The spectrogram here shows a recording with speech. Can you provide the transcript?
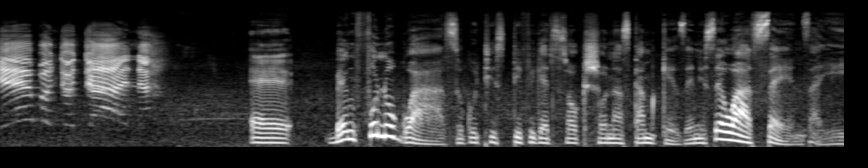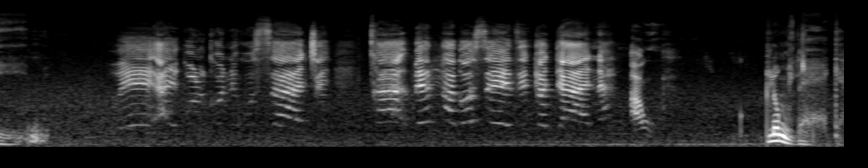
Yebo ndodana. Eh bengifuna ukwazi ukuthi isitifiketi sokushona sikamgezeni sewasenza yini. We ayikulukhuni kusatshe. Cha, bengingakosenzi ndodana. Awu. Kulungileke.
